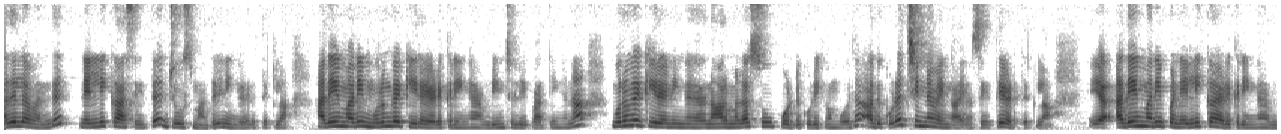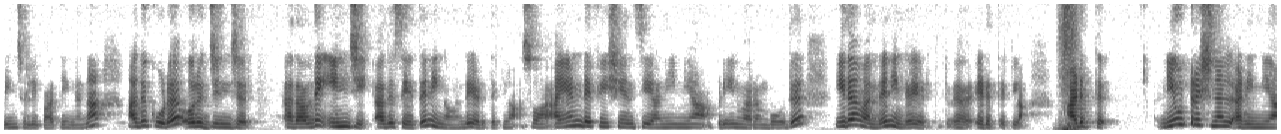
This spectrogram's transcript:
அதில் வந்து நெல்லிக்காய் சேர்த்து ஜூஸ் மாதிரி நீங்கள் எடுத்துக்கலாம். அதே மாதிரி முருங்கைக்கீரை எடுக்கிறீங்க அப்படின்னு சொல்லி பார்த்தீங்கன்னா முருங்கைக்கீரை நீங்கள் நார்மலாக சூப் போட்டு குடிக்கும்போது அது கூட சின்ன வெங்காயம் சேர்த்து எடுத்துக்கலாம். அதே மாதிரி இப்போ நெல்லிக்காய் எடுக்கிறீங்க அப்படின்னு சொல்லி பார்த்தீங்கன்னா அது கூட ஒரு ஜிஞ்சர் அதாவது இஞ்சி அது சேர்த்து நீங்கள் வந்து எடுத்துக்கலாம். ஸோ அயன் டெஃபிஷியன்சி அனீமியா அப்படின்னு வரும்போது இதை வந்து நீங்கள் எடுத்து எடுத்துக்கலாம். அடுத்து நியூட்ரிஷனல் அனிமியா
